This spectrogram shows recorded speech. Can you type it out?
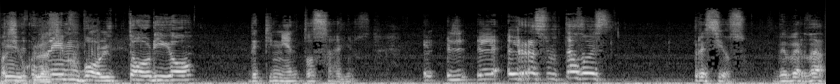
un envoltorio de 500 años. El, resultado es precioso, de verdad.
